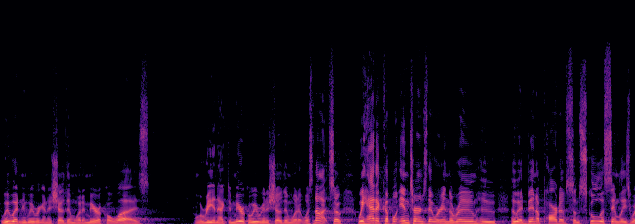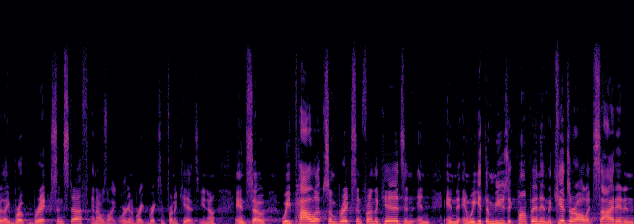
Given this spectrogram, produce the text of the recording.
we, wouldn't, we were going to show them what a miracle was or reenact a miracle, we were going to show them what it was not. So we had a couple interns that were in the room who, who had been a part of some school assemblies where they broke bricks and stuff. And I was like, we're going to break bricks in front of kids, you know? And so we pile up some bricks in front of the kids and, and, and, and we get the music pumping and the kids are all excited. And,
